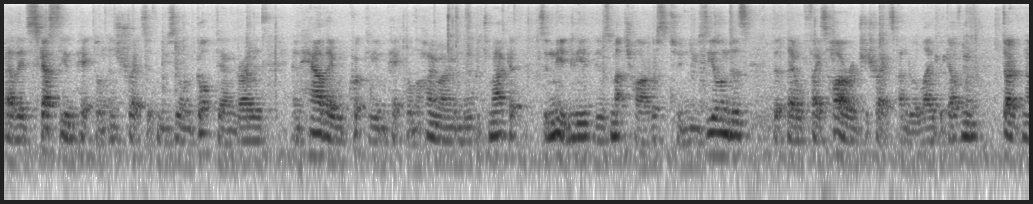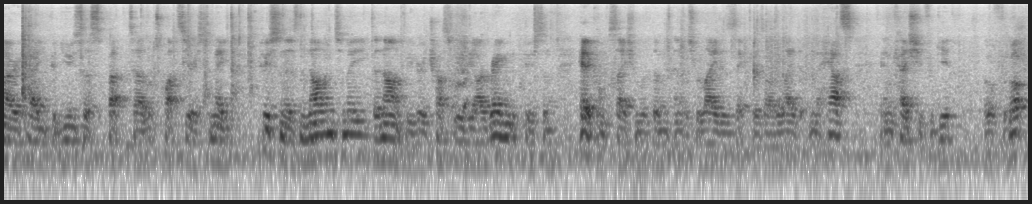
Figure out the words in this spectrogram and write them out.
Uh, they discussed the impact on interest rates if New Zealand got downgraded and how they would quickly impact on the homeowner mortgage market. So there's much higher risk to New Zealanders that they will face higher interest rates under a Labour government. Don't know how you could use this, but uh, looks quite serious to me. The person is known to me, they're known to be very trustworthy. I rang the person, had a conversation with them, and it was related exactly as I relayed it in the House. in case you forget or forgot,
